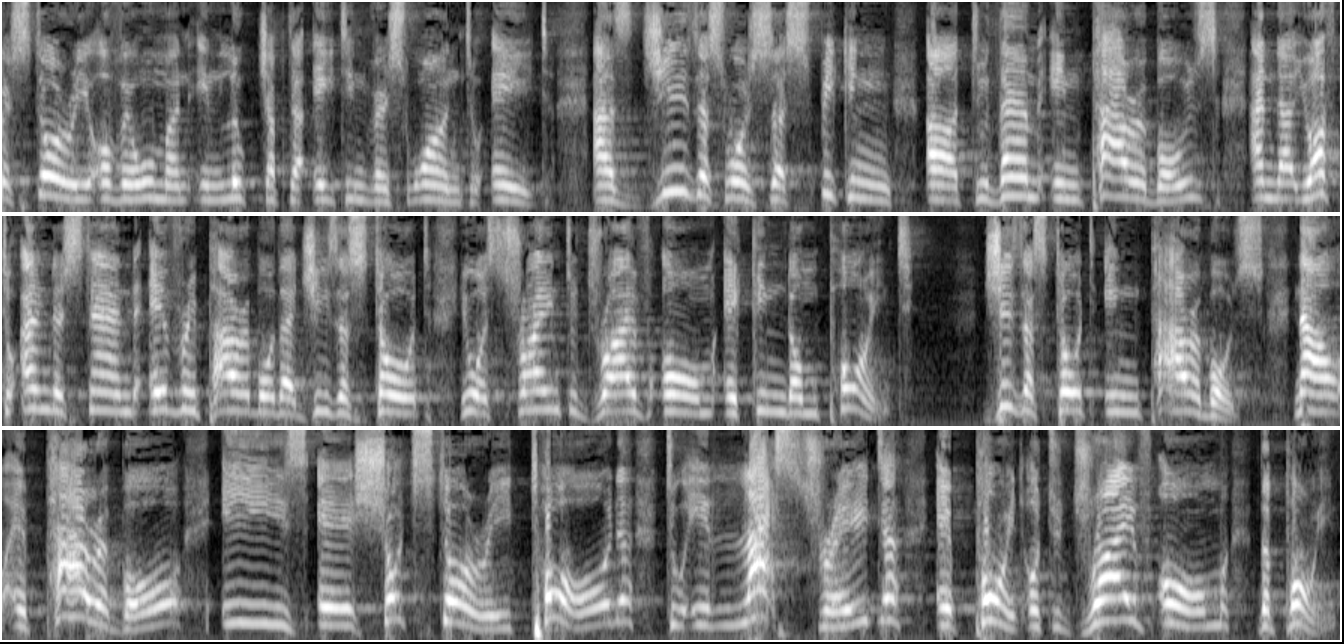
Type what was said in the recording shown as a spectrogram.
a story of a woman in Luke chapter 18, verse 1 to 8. As Jesus was uh, speaking uh, to them in parables, and uh, you have to understand every parable that Jesus taught, he was trying to drive home a kingdom point. Jesus taught in parables. Now, a parable is a short story told to illustrate a point or to drive home the point.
